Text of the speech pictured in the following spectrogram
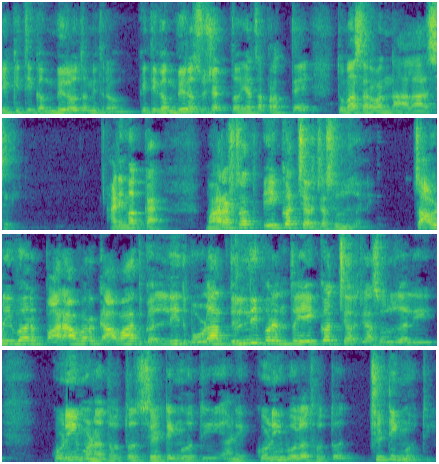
हे किती गंभीर होतं मित्र. किती गंभीर असू शकतं याचा प्रत्यय तुम्हा सर्वांना आला असेल. आणि मग काय? महाराष्ट्रात एकच चर्चा सुरू झाली. चावडीवर पारावर गावात गल्लीत बोळात दिल्लीपर्यंत एकच चर्चा सुरू झाली. कुणी म्हणत होतं सेटिंग होती आणि कुणी बोलत होतं चिटिंग होती.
